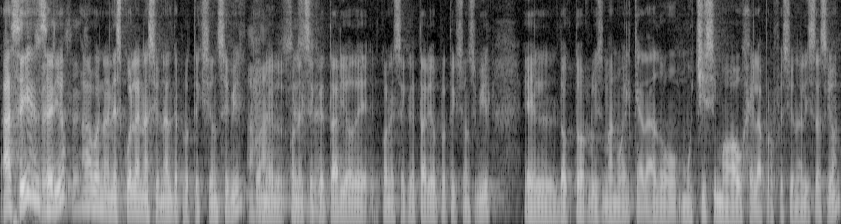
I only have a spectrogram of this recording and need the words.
Ah, sí, ¿en Sí, serio? sí. Ah, bueno, en la Escuela Nacional de Protección Civil, con Ajá, el, con el sí, secretario de, con el secretario de Protección Civil, el doctor Luis Manuel, que ha dado muchísimo auge a la profesionalización.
